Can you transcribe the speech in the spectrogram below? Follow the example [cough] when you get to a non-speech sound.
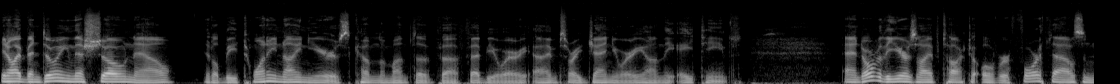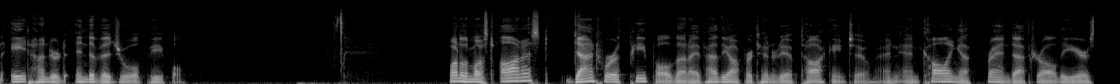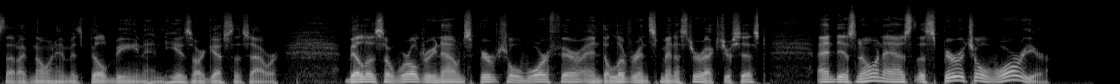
You know, I've been doing this show now It'll be 29 years come the month of uh, February, I'm sorry, January on the 18th. And over the years, I've talked to over 4,800 individual people. One of the most honest, down to earth people that I've had the opportunity of talking to and, and calling a friend after all the years that I've known him is Bill Bean, and he is our guest this hour. Bill is a world renowned spiritual warfare and deliverance minister, exorcist, and is known as the spiritual warrior.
